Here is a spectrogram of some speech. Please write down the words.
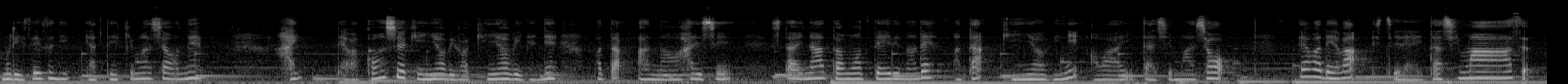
無理せずにやっていきましょうね。はい。では今週金曜日は金曜日でねまたあの配信したいなと思っているのでまた金曜日にお会いいたしましょう。ではでは失礼いたします。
